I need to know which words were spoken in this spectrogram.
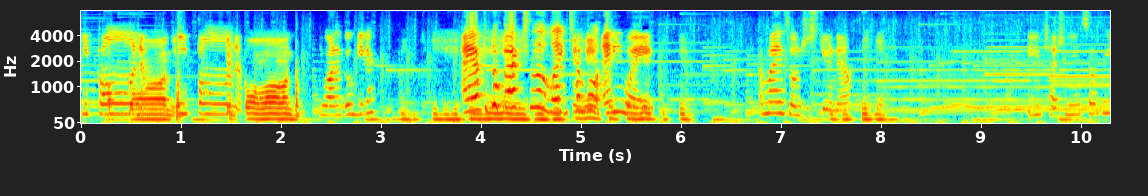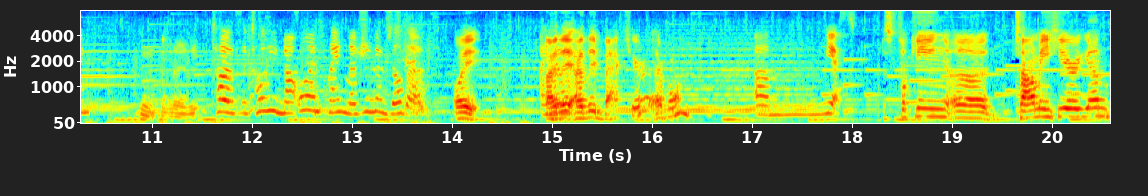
Epona. on, Epona. on. You wanna go get her? I have to go back to the light temple anyway. I might as well just do it now. Are you touching yourself again? Taz, I told you not while I'm playing Legend of Zelda. Wait, are they are they back here, everyone? Um, yes. Is fucking uh Tommy here again?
